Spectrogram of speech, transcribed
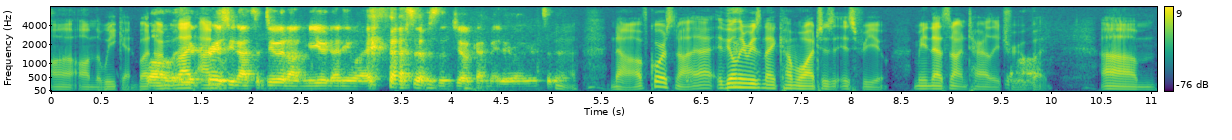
on, on the weekend. But well, I'm glad you're crazy I'm, not to do it on mute anyway. that was the joke I made earlier today. No, of course not. I, the only reason I come watch is, is for you. I mean, that's not entirely true, wow. but um,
